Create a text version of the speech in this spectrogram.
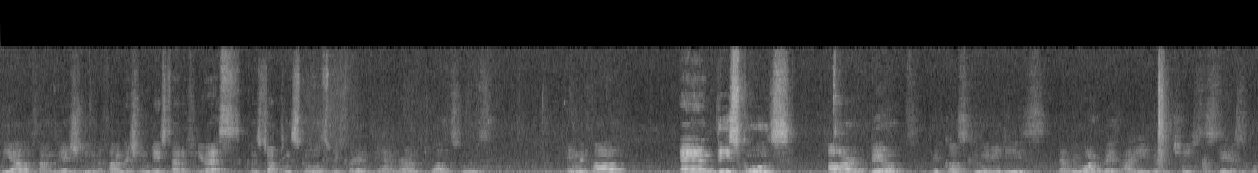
the Alba Foundation, a foundation based out of US, constructing schools. We currently have around 12 schools in Nepal. And these schools are built because communities that we work with are eager to change the status quo.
